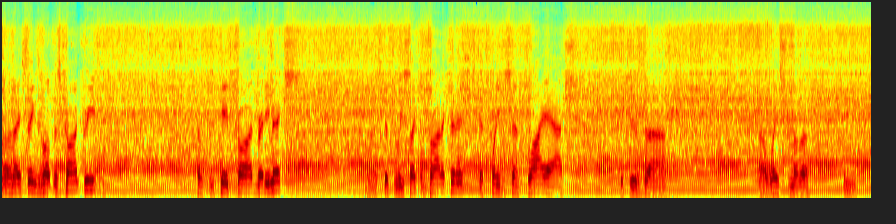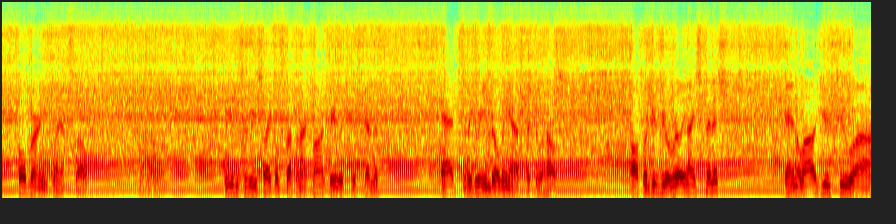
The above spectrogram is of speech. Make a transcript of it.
One of the nice things about this concrete comes from Cape Cod Ready Mix. Uh, it's got some recycled product in it. It's got 20% fly ash, which is uh, uh, waste from other from coal burning plants. So we use some recycled stuff in our concrete, which just kind of adds to the green building aspect of the house. Also gives you a really nice finish and allows you to uh,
